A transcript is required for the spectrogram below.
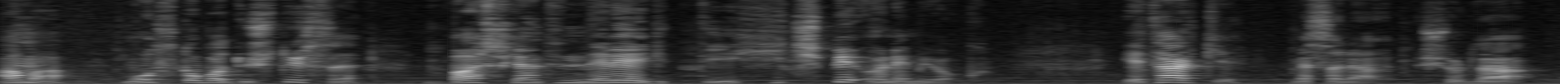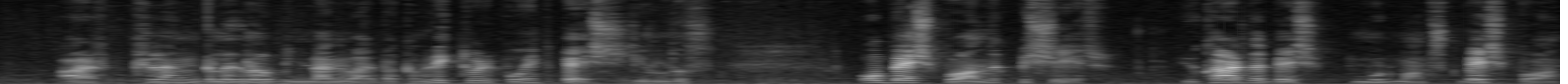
Ama Moskova düştüyse başkentin nereye gittiği hiçbir önemi yok. Yeter ki mesela şurada Arklangl bilmem var. Bakın Victory Point 5 yıldız. O 5 puanlık bir şehir. Yukarıda 5 Murmansk 5 puan.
